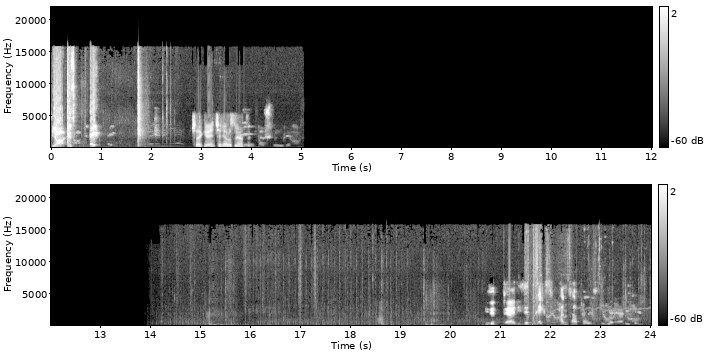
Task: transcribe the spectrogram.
Ja, ist. Ey! Przegięcie, nie rozumiem Schwede. Diese, äh, diese Dreckspanzerfäuste hier, ehrlich, ey.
